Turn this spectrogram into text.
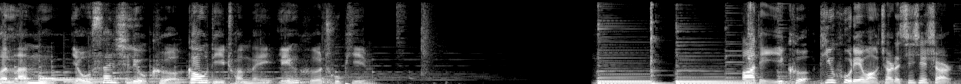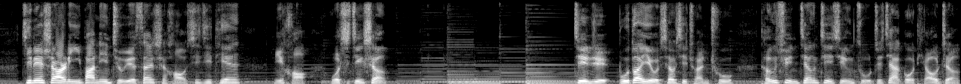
本栏目由三十六氪高低传媒联合出品。八点一刻，听互联网圈的新鲜事儿。今天是二零一八年九月三十号，星期天。你好，我是金盛。近日，不断有消息传出，腾讯将进行组织架构调整。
